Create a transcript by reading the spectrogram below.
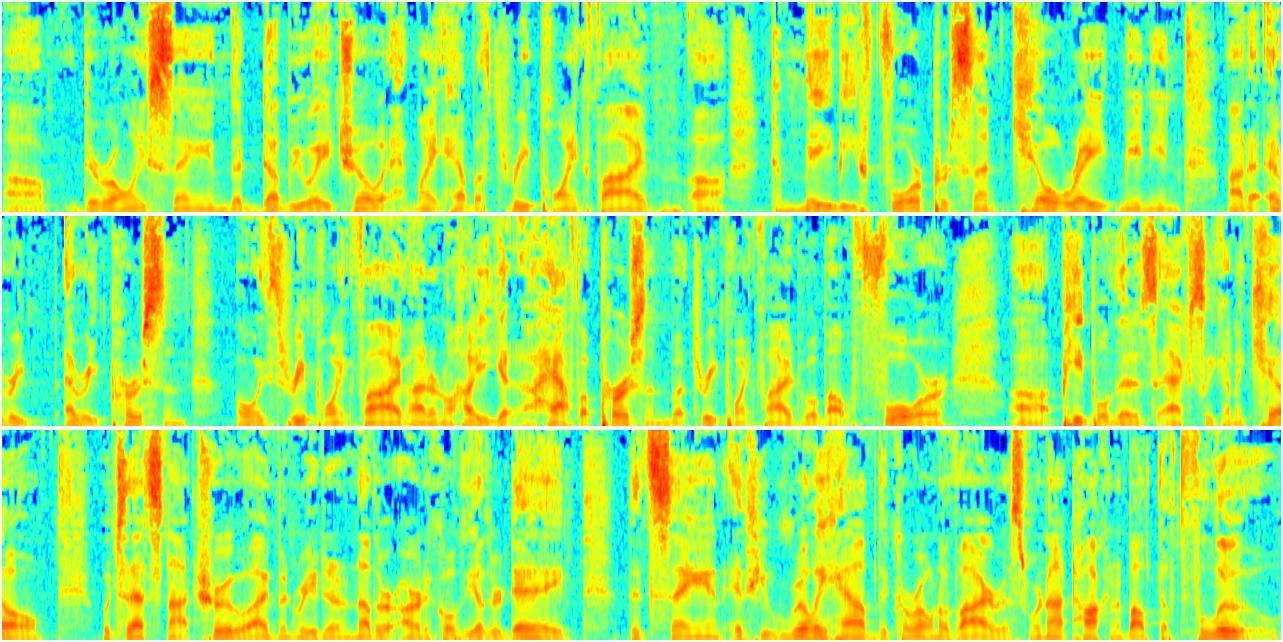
Uh, they're only saying the WHO might have a 3.5 uh, to maybe 4% kill rate, meaning out of every every person, only 3.5. I don't know how you get a half a person, but 3.5 to about four uh, people that it's actually going to kill, which that's not true. I've been reading another article the other day that's saying if you really have the coronavirus, we're not talking about the flu,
